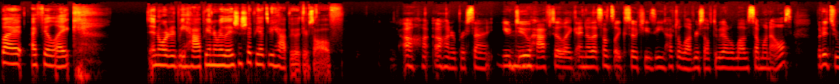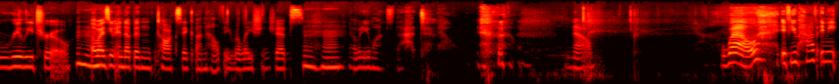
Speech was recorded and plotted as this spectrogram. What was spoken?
But I feel like in order to be happy in a relationship, you have to be happy with yourself. A hundred percent. You do mm-hmm. have to like. I know that sounds like so cheesy. You have to love yourself to be able to love someone else, but it's really true. Mm-hmm. Otherwise, you end up in toxic, unhealthy relationships. Mm-hmm. Nobody wants that. No. no. Well, if you have any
